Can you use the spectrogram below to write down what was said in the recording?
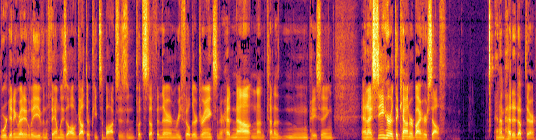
we're getting ready to leave, and the families all got their pizza boxes and put stuff in there and refilled their drinks, and they're heading out, and I'm kind of mm, pacing, and I see her at the counter by herself, and I'm headed up there,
